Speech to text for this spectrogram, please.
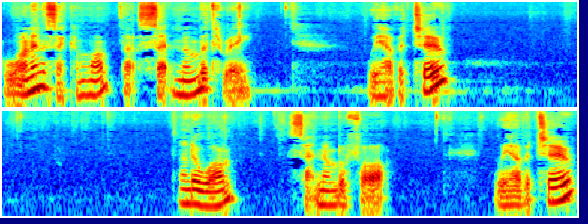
One in the second one. That's set number three. We have a two and a one set number four. We have a two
